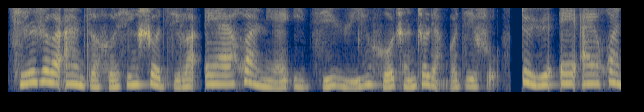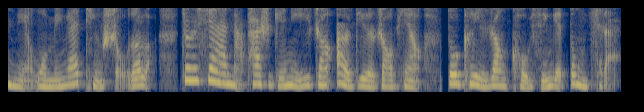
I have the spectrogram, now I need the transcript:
其实这个案子核心涉及了 AI 换脸以及语音合成这两个技术。对于 AI 换脸，我们应该挺熟的了，就是现在哪怕是给你一张二 D 的照片啊，都可以让口型给动起来。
